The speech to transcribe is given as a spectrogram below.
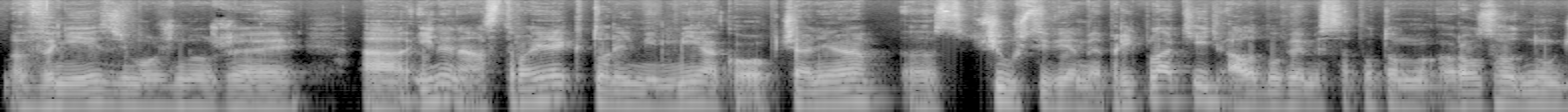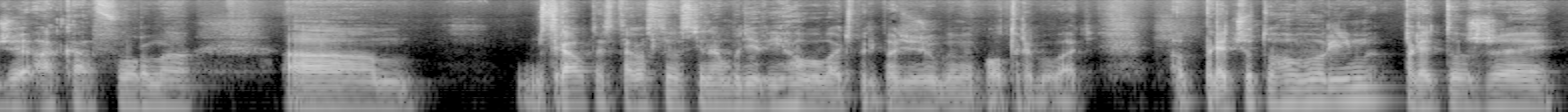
vniesť možno, že uh, iné nástroje, ktorými my ako občania, uh, či už si vieme priplatiť, alebo vieme sa potom rozhodnúť, že aká forma um, zdravotnej starostlivosti nám bude vyhovovať v prípade, že budeme potrebovať. Prečo to hovorím? Pretože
